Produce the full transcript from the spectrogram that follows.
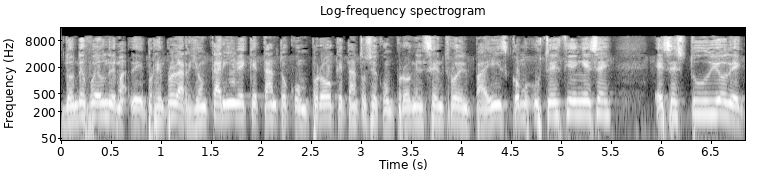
¿Dónde fue donde, por ejemplo, la región Caribe, qué tanto compró, qué tanto se compró en el centro del país? ¿Cómo, ¿Ustedes tienen ese, ese estudio de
